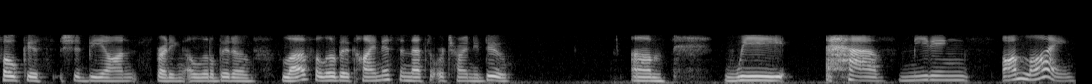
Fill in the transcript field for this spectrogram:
focus should be on spreading a little bit of love, a little bit of kindness, and that's what we're trying to do. Um, we have meetings online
